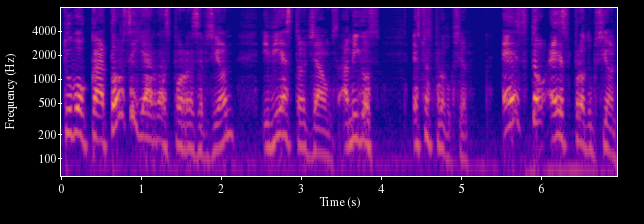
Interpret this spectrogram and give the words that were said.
Tuvo 14 yardas por recepción y 10 touchdowns. Amigos, esto es producción. Esto es producción.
